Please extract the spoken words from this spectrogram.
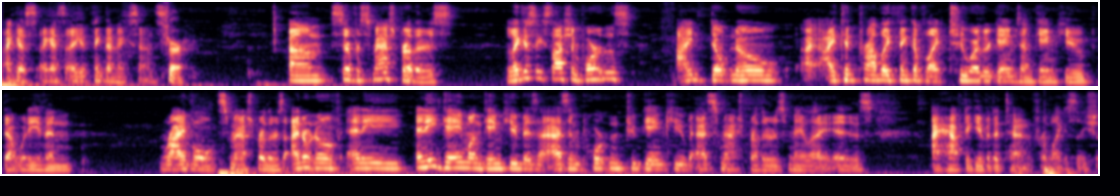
I guess. I guess. I think that makes sense. sure. Um, so for Smash Brothers, legacy slash importance, I don't know. I, I could probably think of like two other games on GameCube that would even rival Smash Brothers. I don't know if any any game on GameCube is as important to GameCube as Smash Brothers Melee is. I have to give it a ten for legacy sh-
